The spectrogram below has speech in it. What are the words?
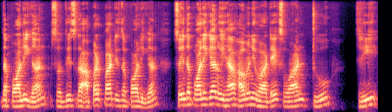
the polygon. So this the upper part is the polygon so in the polygon we have how many vertex? 1, 2, 3,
